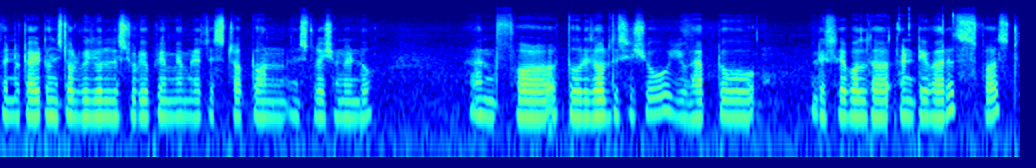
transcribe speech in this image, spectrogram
when you try to install Visual Studio Premium, it is stuck on installation window. And for to resolve this issue, you have to disable the antivirus first.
